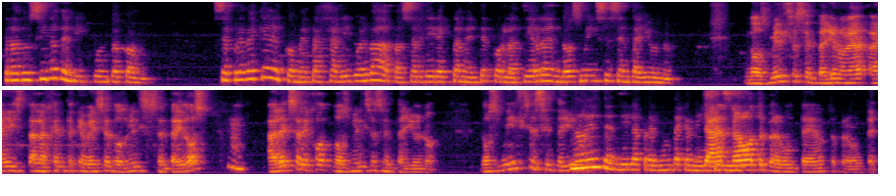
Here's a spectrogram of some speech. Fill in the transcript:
Traducido de mi.com. Se prevé que el cometa Halley vuelva a pasar directamente por la Tierra en 2061. 2061, ahí está la gente que me dice 2062. Hmm. Alexa dijo 2061. 2061. No entendí la pregunta que me hiciste. Ya no te pregunté, no te pregunté.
